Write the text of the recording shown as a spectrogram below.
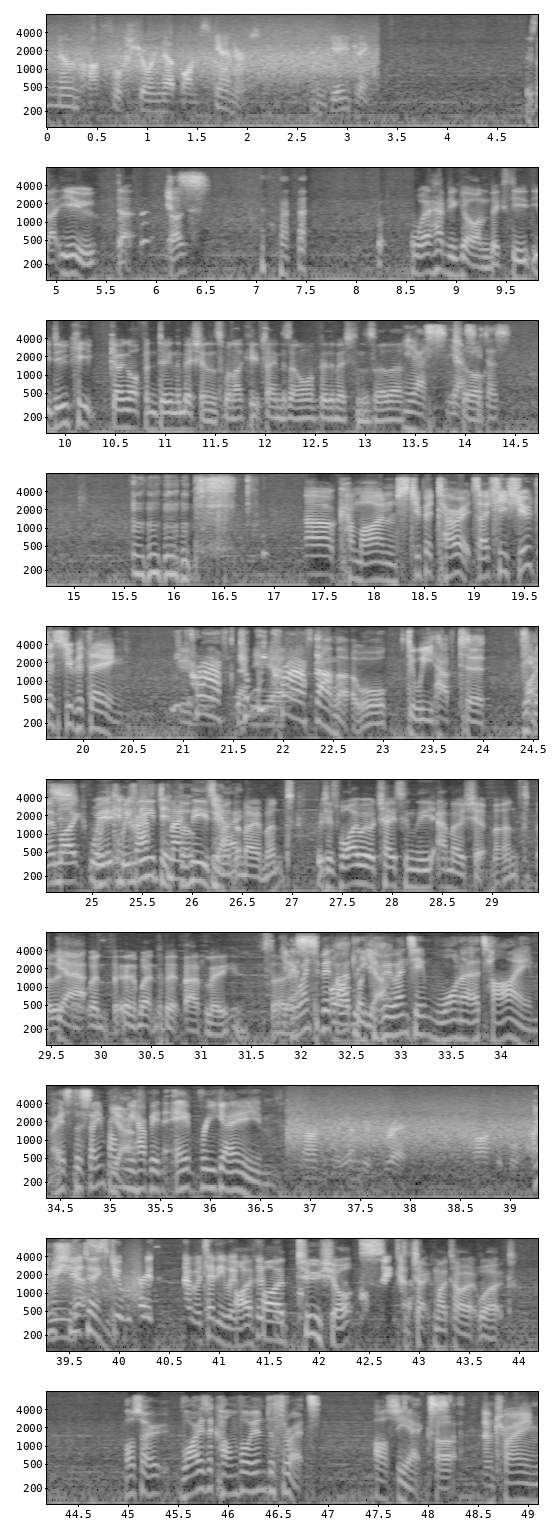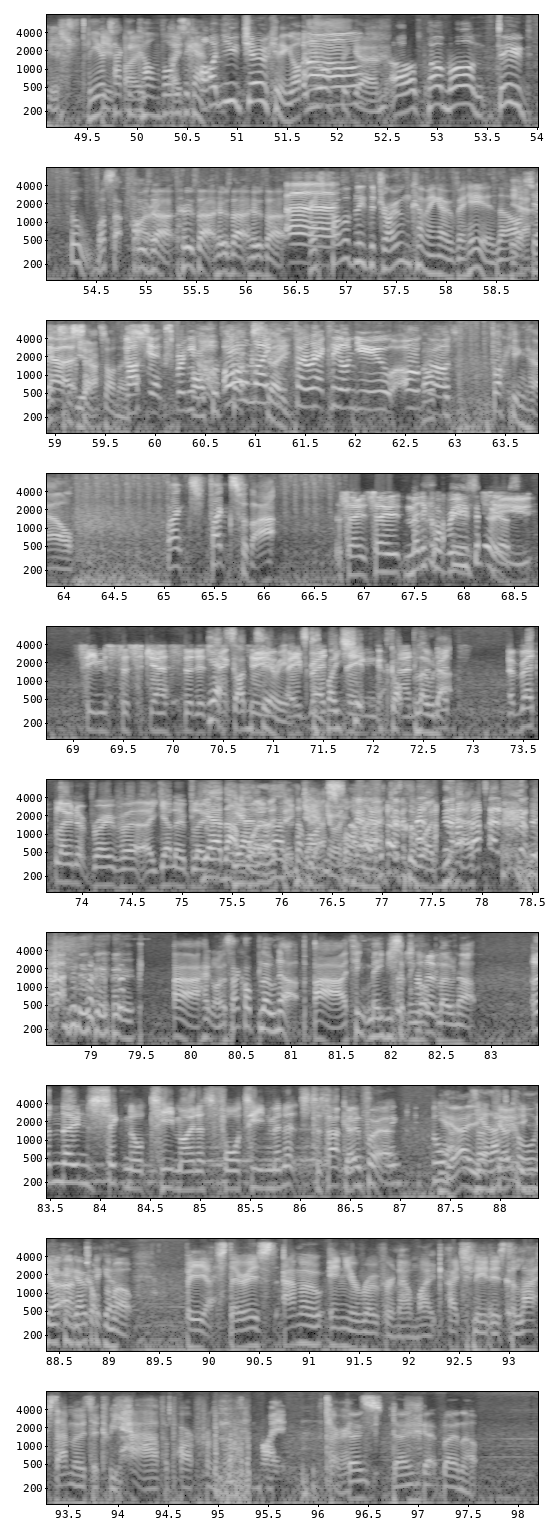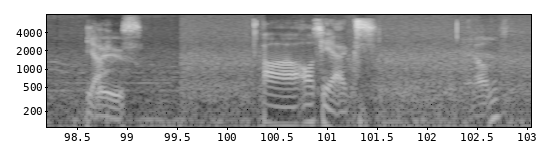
unknown hostile showing up on scanners. Engaging. Is that you, Da- Yes. Doug? Where have you gone? Because you, you do keep going off and doing the missions when I keep saying, does anyone want to do the missions? So, uh, Yes, yes, Sure. he does. Oh, come on. Stupid turrets. Actually, shoot the stupid thing. We craft? Can we craft ammo, or do we have to? No, Yes. Mike, We we, we, need it, but- magnesium yeah. at the moment, which is why we were chasing the ammo shipment, but it, Yeah. it, went, it went a bit badly. So It went a bit Well, badly well, because yeah. we went in one at a time. It's the same problem Yeah. we have in every game. Convoy under threat. Possible. I Who's mean, shooting? that's stupid. Damn it, anyway. I fired two shots to check my turret worked. Also, why is a convoy under threat? RCX. Uh, I'm trying. If, Are you if attacking I, convoys like- again? Are you joking? Are you off Oh. again? Oh, come on, dude. Oh, what's that fire? Who's that? Who's that? Who's that? Who's that? it's Uh, probably the drone coming over here that Yeah. RCX Yeah. has sent on us. RCX bringing. Oh, for Oh, fuck's my! sake. It's directly on you. Oh Oh, god. for fucking hell! Thanks, thanks for that. So, so medical Are room two seems to suggest that it's Yes, next I'm to serious, a 'cause red my ship thing got blown red, up. A red blown up rover, a yellow blown Yeah, up that Yeah, one. I think. the one. yes. Spot on. That's the one. Yes. ah, hang on. Has that got blown up? Ah, I think maybe Some something got of- blown up. Unknown signal T minus 14 minutes. Does that Go mean for it. something? Yeah, you yeah, that's go, cool, You can you go can and go chop pick them it up. But yes, there is ammo in your rover now, Mike. Actually, it is the last ammo that we have, apart from what's in my turrets. Don't don't get blown up, yeah. please. Uh, RCX.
